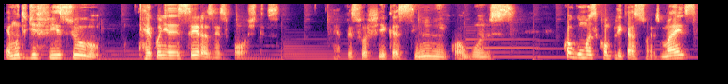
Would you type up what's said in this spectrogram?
é muito difícil reconhecer as respostas. A pessoa fica assim, com, alguns, com algumas complicações, mas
